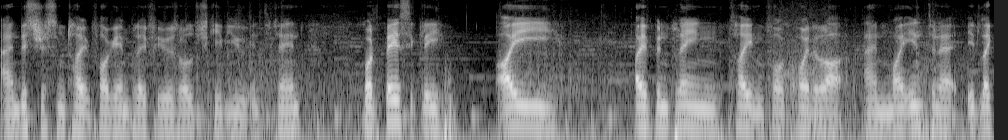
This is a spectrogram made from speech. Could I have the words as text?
And this is just some Titanfall gameplay for you as well, just keep you entertained. But basically, I I've been playing Titanfall quite a lot, and my internet, it like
